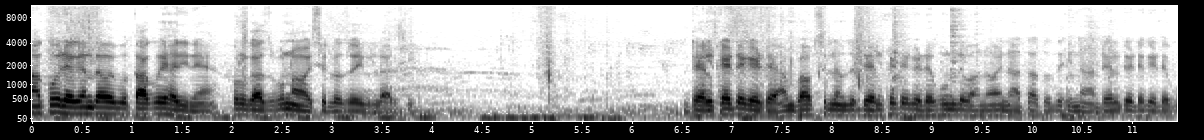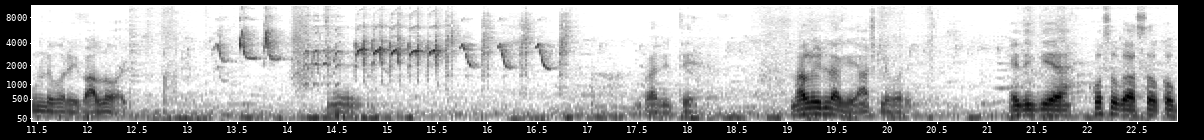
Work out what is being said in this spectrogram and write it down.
না কইরা গেন্দা হইব, তা কই হারি না। ফুল গাছ বোনা হয়েছিল যে এগুলো আর কি। ডেল কেটে কেটে, আমি ভাবছিলাম যে ডেল কেটে কেটে বুনলে ভালো হয় না, তা তো দেখি না ডেল কেটে কেটে বুনলে পরে ভালো হয়। বাড়িতে ভালোই লাগে আসলে পরে। এদিক দিয়ে কচু গাছও খুব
